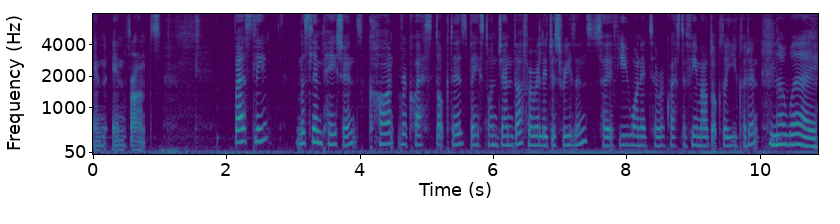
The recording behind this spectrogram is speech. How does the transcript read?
in in France. Firstly, Muslim patients can't request doctors based on gender for religious reasons. So if you wanted to request a female doctor, you couldn't. No way.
